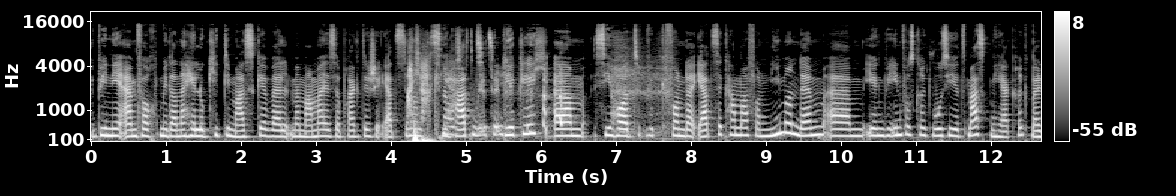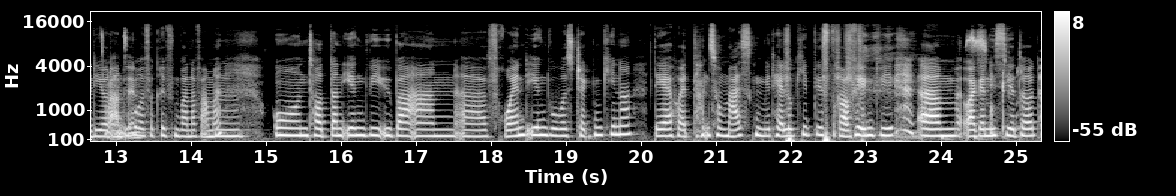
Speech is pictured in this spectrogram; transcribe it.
bin ich einfach mit einer Hello Kitty Maske, weil meine Mama ist ja praktische Ärztin Ach, ja, und genau, sie hat wirklich, ähm, sie hat von der Ärztekammer von niemandem ähm, irgendwie Infos gekriegt, wo sie jetzt Masken herkriegt, weil die ja Wahnsinn. dann überall vergriffen waren auf einmal. Mhm. Und hat dann irgendwie über einen äh, Freund irgendwo was checken können, der halt dann so Masken mit Hello Kitties drauf irgendwie ähm, organisiert so hat.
